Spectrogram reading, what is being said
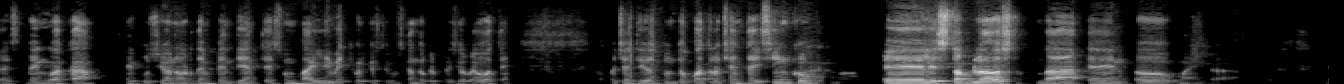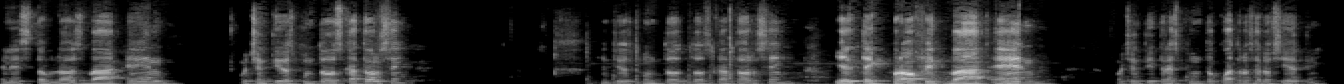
Pues vengo acá, ejecución, orden pendiente, es un buy limit porque estoy buscando que el precio rebote. 82.485. el stop loss va en, oh my God. El stop loss va en 82.214. 82.214 y el take profit va en 83.407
